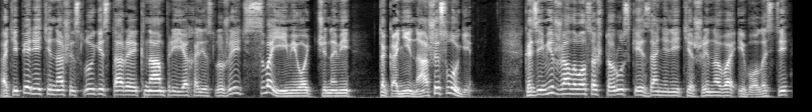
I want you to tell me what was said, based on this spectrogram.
а теперь эти наши слуги старые к нам приехали служить своими отчинами, так они наши слуги». Казимир жаловался, что русские заняли Тешиново и Волости,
